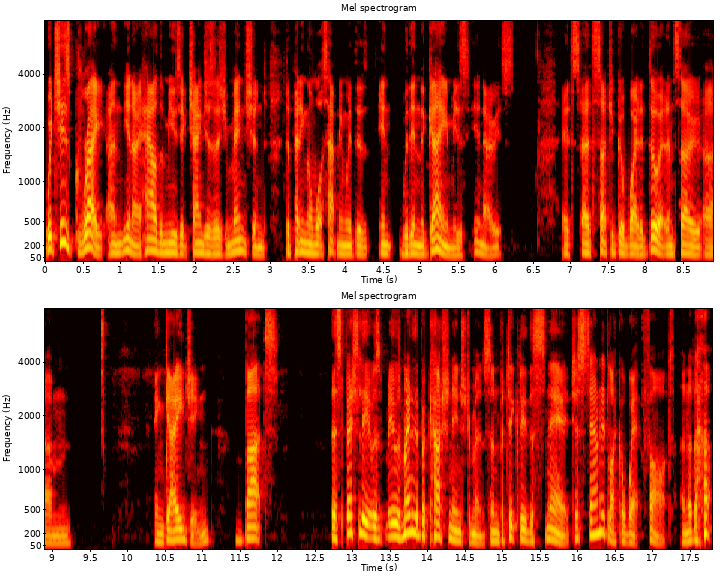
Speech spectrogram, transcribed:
which is great. And you know how the music changes, as you mentioned, depending on what's happening with in within the game is you know it's it's it's such a good way to do it and so um, engaging. But especially it was it was mainly the percussion instruments and particularly the snare. It just sounded like a wet fart and i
